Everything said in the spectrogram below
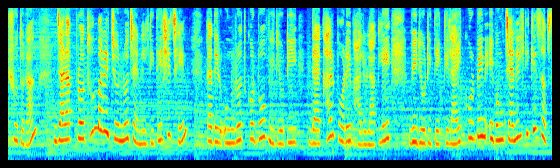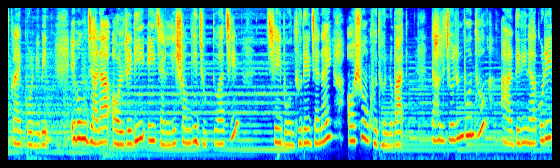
সুতরাং, যারা প্রথমবারের জন্য চ্যানেলটিতে এসেছেন, তাদের অনুরোধ করব ভিডিওটি দেখার পরে ভালো লাগলে ভিডিওটিতে একটি লাইক করবেন এবং চ্যানেলটিকে সাবস্ক্রাইব করে নেবেন। এবং যারা অলরেডি এই চ্যানেলের সঙ্গে যুক্ত আছেন সেই বন্ধুদের জানাই অসংখ্য ধন্যবাদ। তাহলে চলুন বন্ধু, আর দেরি না করে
